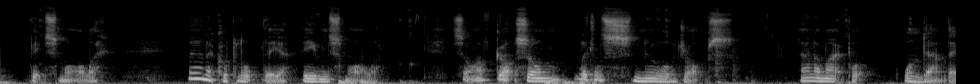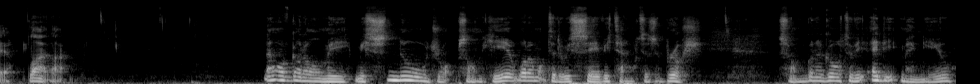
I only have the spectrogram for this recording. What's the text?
a bit smaller. And a couple up there, even smaller. So I've got some little snowdrops and I might put one down there like that. Now I've got all my, my snowdrops on here, what I want to do is save it out as a brush. So I'm going to go to the edit menu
